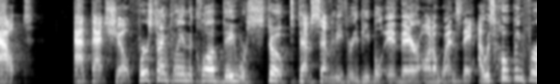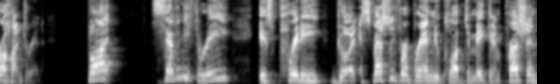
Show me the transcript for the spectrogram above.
out at that show. First time playing the club, they were stoked to have 73 people in there on a Wednesday. I was hoping for 100, but 73 is pretty good, especially for a brand new club to make an impression.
